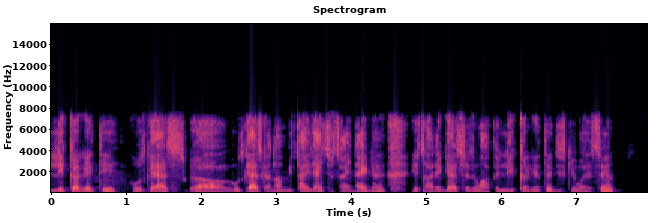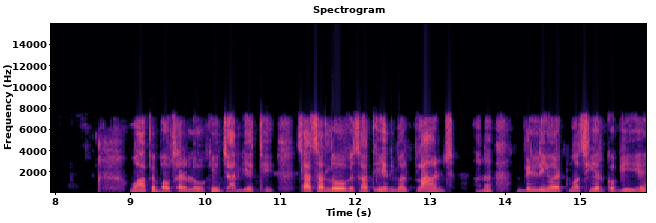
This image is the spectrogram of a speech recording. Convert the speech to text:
लीक कर गई थी। उस गैस उस गैस का नाम मिथाइल आइसोसाइनाइड है। ये सारे गैसेस वहाँ पे लीक कर गए थे, जिसकी वजह से वहाँ पे बहुत सारे लोगों की जान गई थी। साथ साथ लोगों के साथ एनिमल प्लांट्स है ना बिल्डिंग और एटमॉस्फेयर को भी ये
